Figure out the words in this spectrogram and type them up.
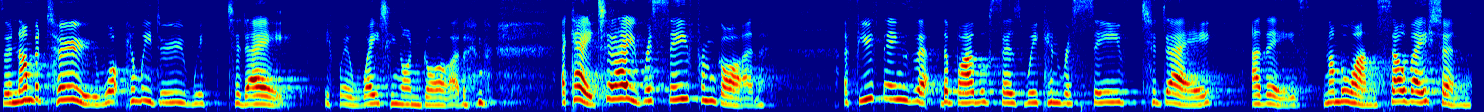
So, number two, what can we do with today if we're waiting on God? okay, today, receive from God. A few things that the Bible says we can receive today are these. Number one, salvation.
